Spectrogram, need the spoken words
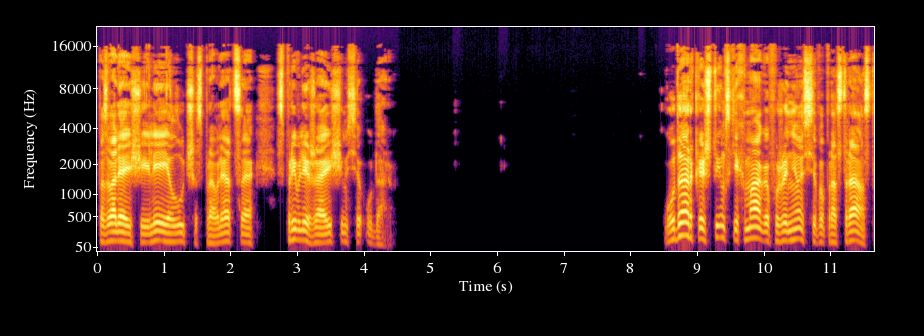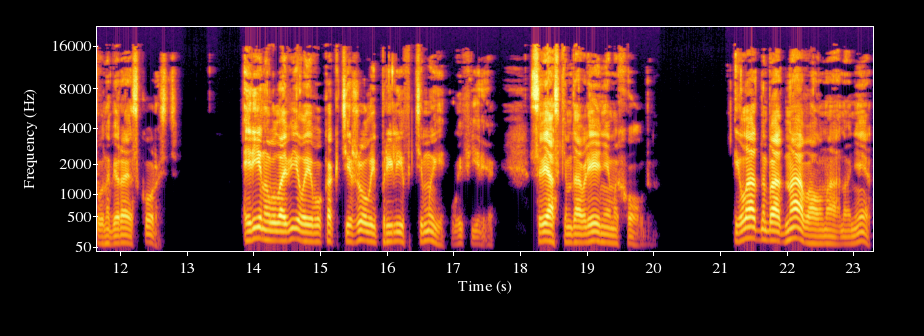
позволяющую Лее лучше справляться с приближающимся ударом. Удар кыштымских магов уже несся по пространству, набирая скорость. Ирина уловила его как тяжелый прилив тьмы в эфире, с вязким давлением и холодом. И ладно бы одна волна, но нет.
